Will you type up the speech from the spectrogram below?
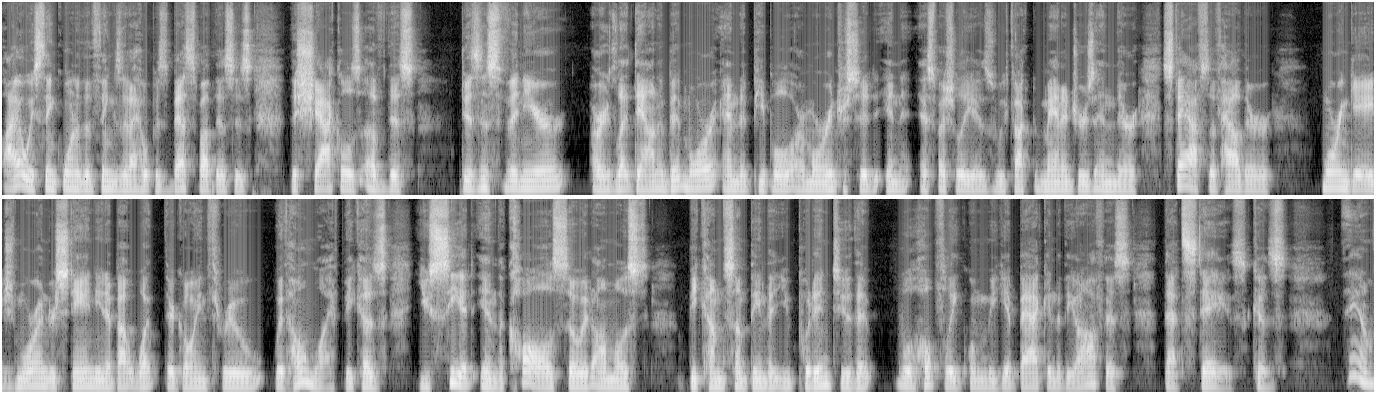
I always think one of the things that I hope is best about this is the shackles of this business veneer are let down a bit more and that people are more interested in especially as we've talked to managers and their staffs of how they're more engaged more understanding about what they're going through with home life because you see it in the calls so it almost becomes something that you put into that will hopefully when we get back into the office that stays because you know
